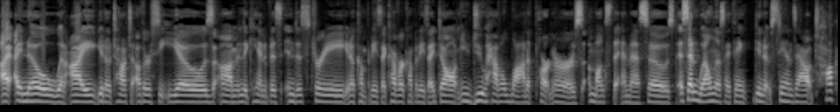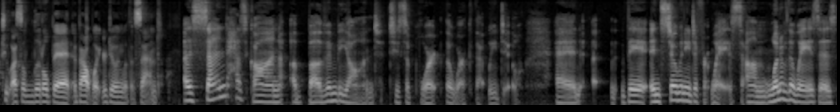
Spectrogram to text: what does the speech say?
I, I know when I, you know, talk to other CEOs um, in the cannabis industry, you know, companies I cover, companies I don't, you do have a lot of partners amongst the MSOs. Ascend Wellness, I think, you know, stands out. Talk to us a little bit about what you're doing with Ascend. Ascend has gone above and beyond to support the work that we do, and they in so many different ways. Um, one of the ways is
